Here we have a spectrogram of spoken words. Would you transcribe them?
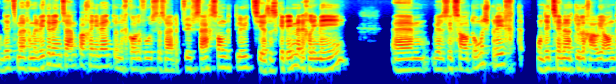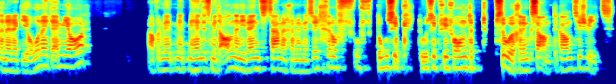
Und jetzt machen wir wieder in Sempach ein Event und ich gehe davon aus, das werden 500, 600 Leute sein. Also es geht immer ein bisschen mehr, ähm, weil es sich halt umspricht. Und jetzt sind wir natürlich auch in anderen Regionen in diesem Jahr. Aber wir, wir, wir haben jetzt mit allen Events zusammen, kommen wir sicher auf, auf 1000, 1500 Besucher im Gesamt, der ganzen Schweiz.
